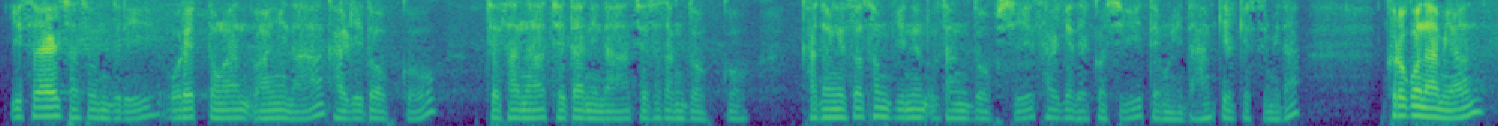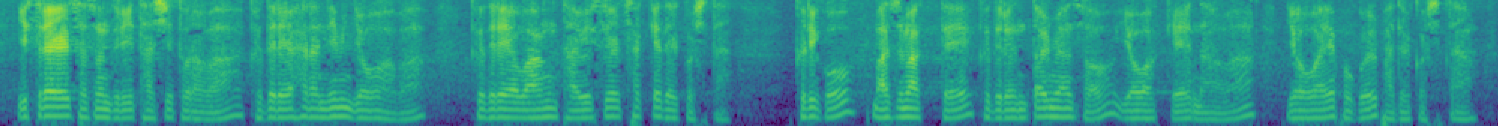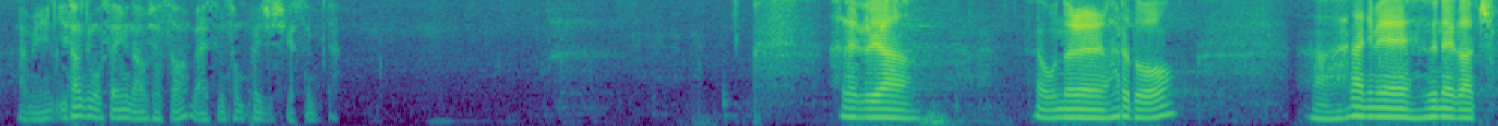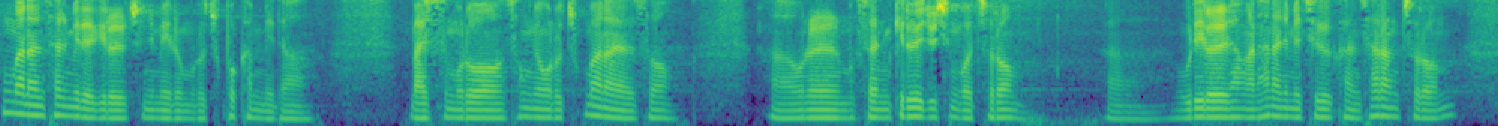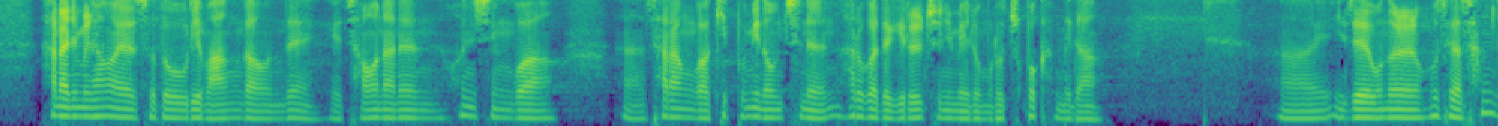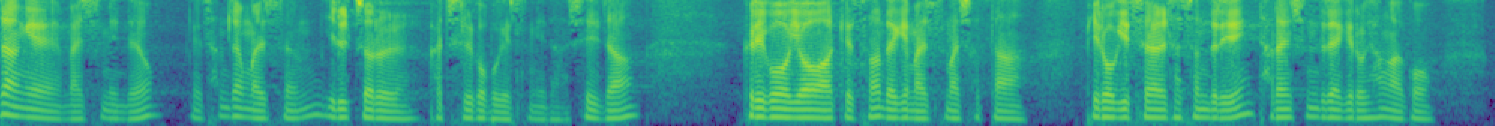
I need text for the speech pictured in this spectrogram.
이스라엘 자손들이 오랫동안 왕이나 관리도 없고 제사나 제단이나 제사장도 없고 가정에서 섬기는 우상도 없이 살게 될 것이기 때문이다. 함께 읽겠습니다. 그러고 나면 이스라엘 자손들이 다시 돌아와 그들의 하나님 여호와와 그들의 왕 다윗을 찾게 될 것이다. 그리고 마지막 때 그들은 떨면서 여호와께 나와 여호와의 복을 받을 것이다. 아멘. 이상준 목사님 나오셔서 말씀 선포해 주시겠습니다. 할렐루야. 오늘 하루도 아, 하나님의 은혜가 충만한 삶이 되기를 주님의 이름으로 축복합니다. 말씀으로 성령으로 충만하여서 아, 오늘 목사님 기도해 주신 것처럼 아, 우리를 향한 하나님의 지극한 사랑처럼 하나님을 향하여서도 우리 마음 가운데 자원하는 헌신과 아, 사랑과 기쁨이 넘치는 하루가 되기를 주님의 이름으로 축복합니다. 이제 오늘 호세아 3장의 말씀인데요. 3장 말씀 1절을 같이 읽어보겠습니다. 시작. 그리고 여호와께서 내게 말씀하셨다. 비록 이스라엘 자손들이 다른 신들에게로 향하고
